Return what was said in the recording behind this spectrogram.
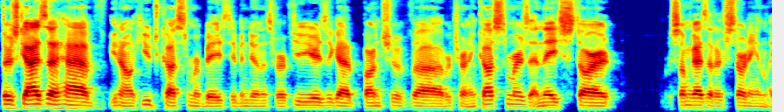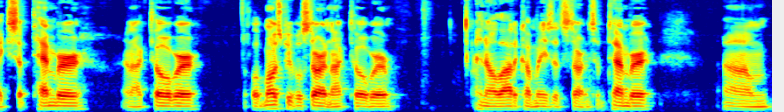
there's guys that have you know a huge customer base. They've been doing this for a few years. They got a bunch of uh, returning customers, and they start some guys that are starting in like September, and October. well, most people start in October. I know a lot of companies that start in September. Um,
